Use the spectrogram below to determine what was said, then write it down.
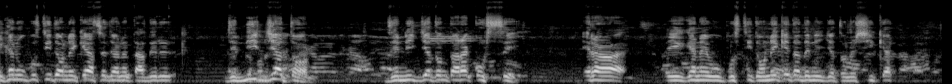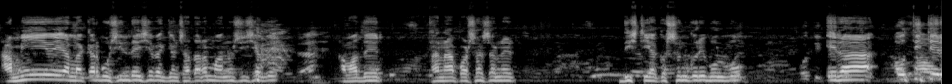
এখানে উপস্থিত অনেকে আছে জানে তাদের যে নির্যাতন যে নির্যাতন তারা করছে, এরা এইখানে উপস্থিত অনেকে তাদের নির্যাতনের শিকার। আমি এই এলাকার বাসিন্দা হিসেবে একজন সাধারণ মানুষ হিসেবে আমাদের থানা প্রশাসনের দৃষ্টি আকর্ষণ করে বলব, এরা অতীতের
